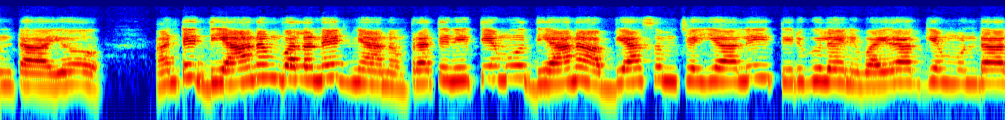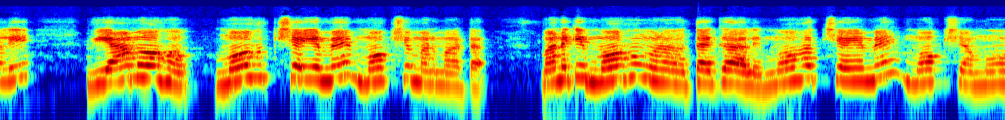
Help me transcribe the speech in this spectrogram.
ఉంటాయో అంటే ధ్యానం వల్లనే జ్ఞానం. ప్రతినిత్యము ధ్యాన అభ్యాసం చెయ్యాలి తిరుగులేని వైరాగ్యం ఉండాలి. వ్యామోహం మోహక్షయమే మోక్షం అన్నమాట. మనకి మోహం తగ్గాలి. మోహక్షయమే మోక్షము.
